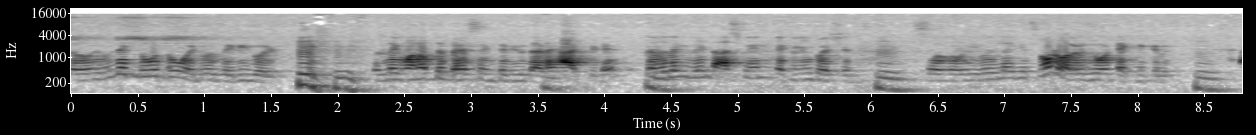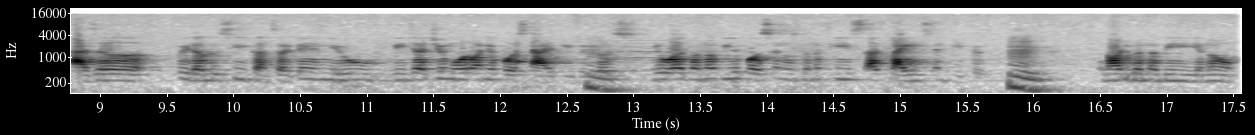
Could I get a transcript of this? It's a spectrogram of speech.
So he was like, no, no, it was very good. Hmm. Hmm. It was like one of the best interviews that I had today. So I was like, he didn't ask me any technical questions. Hmm. So he was like, it's not always about technical. Hmm. As a PwC consultant, you we judge you more on your personality because you are gonna be a person who's gonna face our clients and people. Hmm. You're not gonna be, you know,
